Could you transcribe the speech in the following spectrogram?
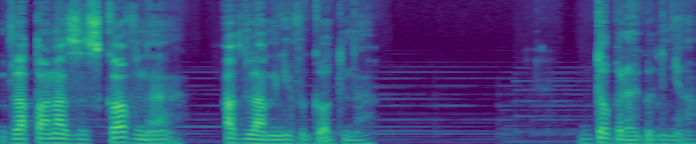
dla pana zyskowne, a dla mnie wygodne. Dobrego dnia.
